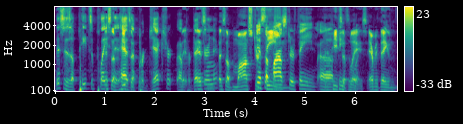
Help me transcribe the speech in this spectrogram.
This is a pizza place a that has a projector, a it's, projector in there. it's a monster. it's a monster theme uh, pizza, pizza, place. Everything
